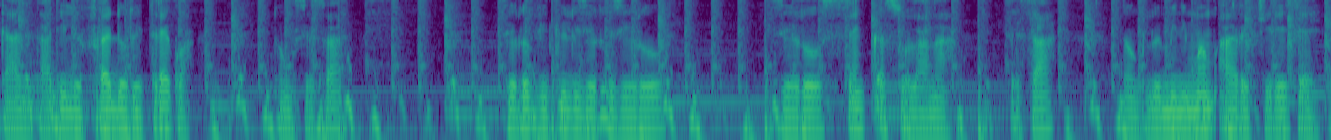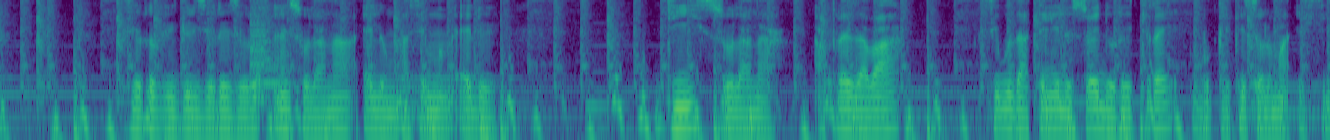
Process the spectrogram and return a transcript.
Gaz, c'est-à-dire le frais de retrait, quoi. Donc, c'est ça. 0,0005 Solana. C'est ça. Donc, le minimum à retirer, c'est 0,001 Solana et le maximum est de 10 Solana. Après avoir, si vous atteignez le seuil de retrait, vous cliquez seulement ici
